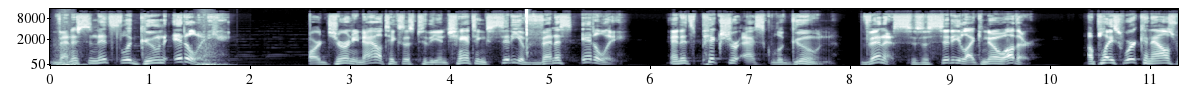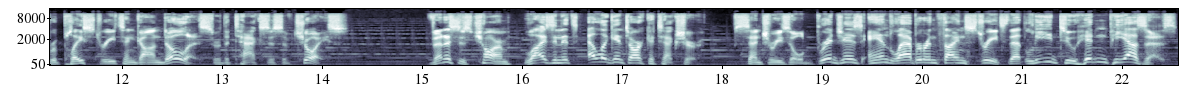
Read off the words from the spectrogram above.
Venice and its Lagoon, Italy. Our journey now takes us to the enchanting city of Venice, Italy, and its picturesque lagoon. Venice is a city like no other, a place where canals replace streets and gondolas are the taxis of choice. Venice's charm lies in its elegant architecture, centuries-old bridges, and labyrinthine streets that lead to hidden piazzas.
